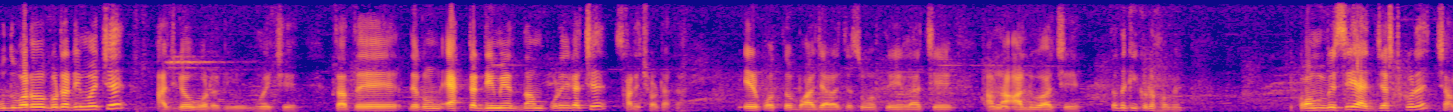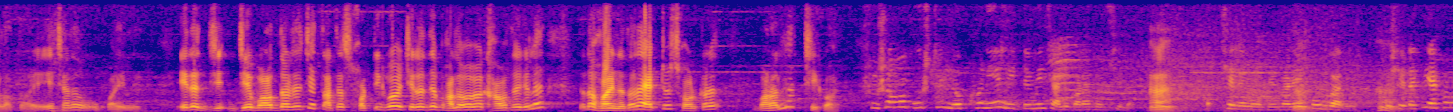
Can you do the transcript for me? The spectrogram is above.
বুধবারও গোটা ডিম হয়েছে আজকেও গোটা ডিম হয়েছে। তাতে দেখুন একটা ডিমের দাম পড়ে গেছে সাড়ে ছ টাকা। এরপর তো বাজার আছে সমস্ত তেল আছে আপনার আলু আছে তাতে কী করে হবে? কম বেশি অ্যাডজাস্ট করে চালাতে হয় এছাড়া উপায় নেই। এটা যে যে বরাদ্দ রয়েছে তাতে সঠিকভাবে ছেলেদের ভালোভাবে খাওয়াতে গেলে তাতে হয় না তাতে একটু সরকার বাড়ালে ঠিক হয়। সুষম পুষ্টির লক্ষ্য নিয়ে মিড ডে মিল চালু করা হয়েছিল। হ্যাঁ। ছেলে মেয়েদের মানে হ্যাঁ। তো হ্যাঁ। সেটা কি এখন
